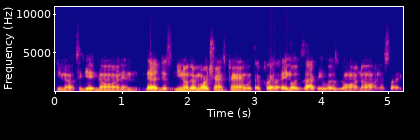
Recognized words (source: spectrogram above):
you know, to get going and they're just, you know, they're more transparent with their play. Like, they know exactly what's going on. It's like,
